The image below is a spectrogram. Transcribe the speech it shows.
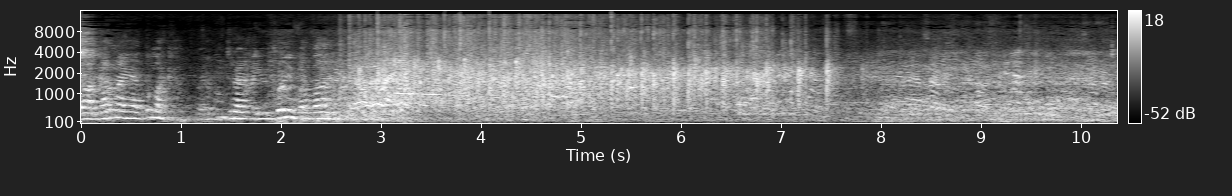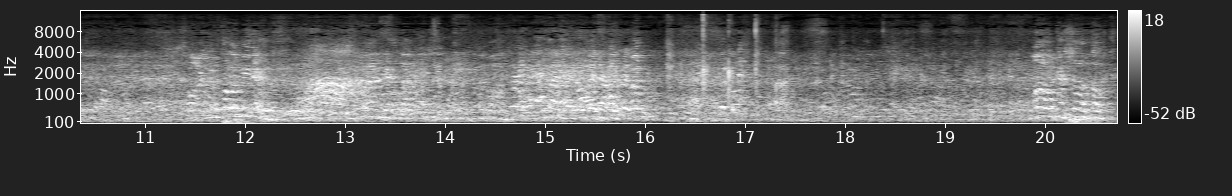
waa garanaya dumarka. Waxay ku jiraan cayuutooyin fara oo cayuuto la mid ah maalgashada dalka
